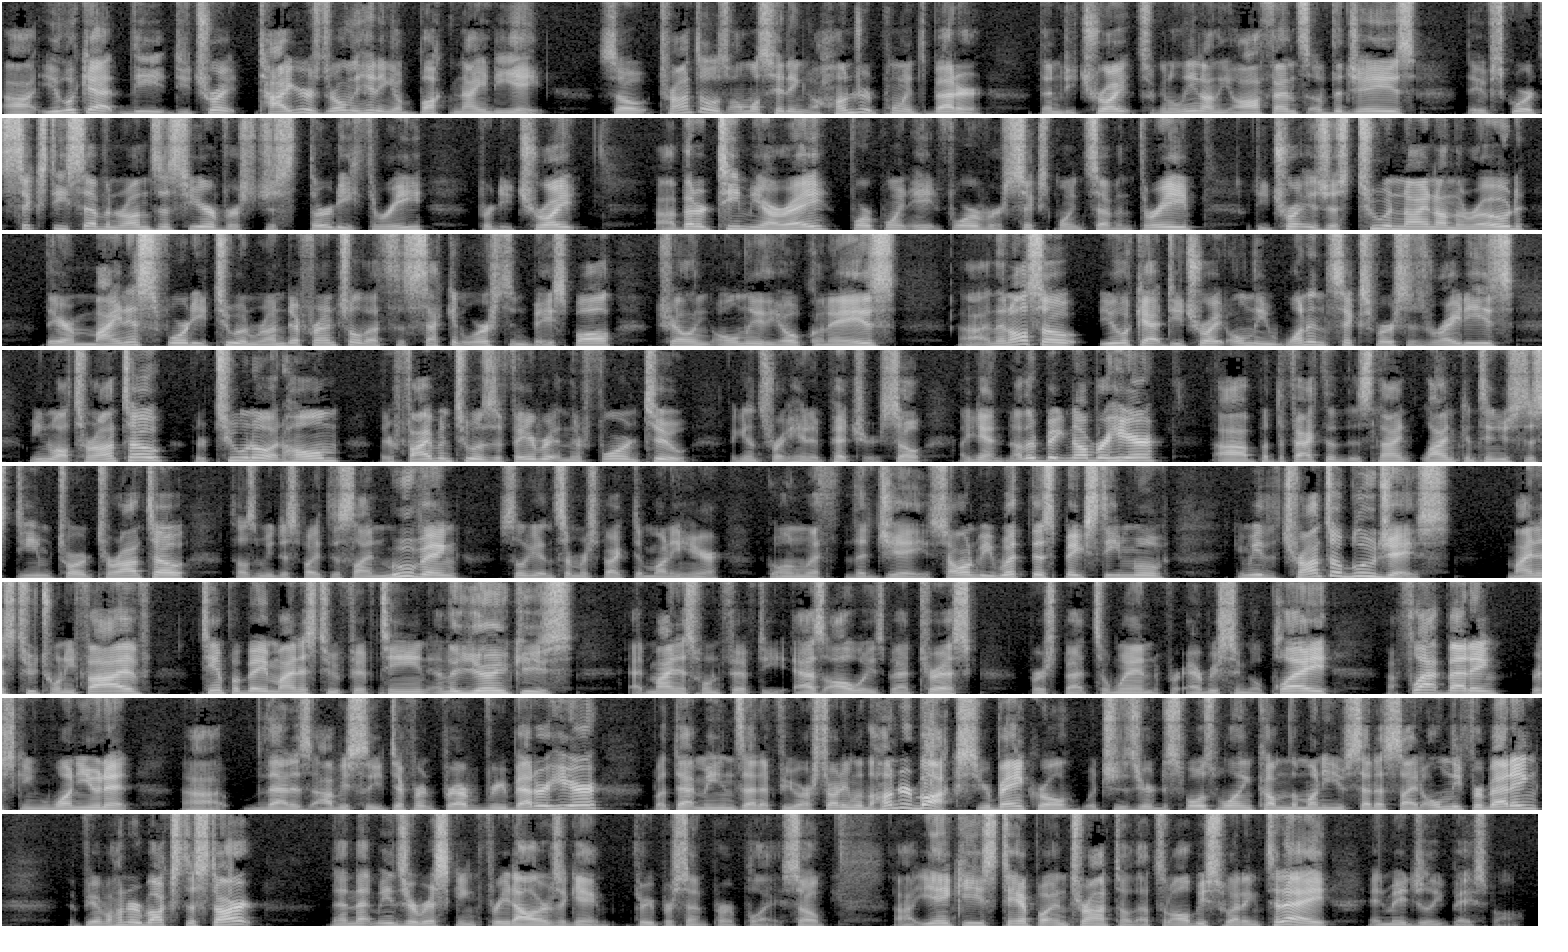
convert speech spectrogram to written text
Uh, you look at the Detroit Tigers, they're only hitting a buck 98. So Toronto is almost hitting 100 points better than Detroit. So we're going to lean on the offense of the Jays. They've scored 67 runs this year versus just 33 for Detroit. Uh, better team ERA, 4.84 versus 6.73. Detroit is just 2 and 9 on the road. They are minus 42 in run differential. That's the second worst in baseball, trailing only the Oakland A's. Uh, and then also, you look at Detroit only 1 and 6 versus righties. Meanwhile, Toronto, they're 2 0 at home. They're 5 and 2 as a favorite, and they're 4 and 2 against right handed pitchers. So, again, another big number here. Uh, but the fact that this line continues to steam toward Toronto tells me, despite this line moving, still getting some respected money here, going with the Jays. So I want to be with this big steam move. Give me the Toronto Blue Jays minus 225, Tampa Bay minus 215, and the Yankees at minus 150. As always, bet Trisk, first bet to win for every single play. Uh, flat betting, risking one unit. Uh, that is obviously different for every better here. But that means that if you are starting with 100 bucks, your bankroll, which is your disposable income, the money you've set aside only for betting, if you have 100 bucks to start, then that means you're risking $3 a game, 3% per play. So, uh, Yankees, Tampa, and Toronto, that's what I'll be sweating today in Major League Baseball.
